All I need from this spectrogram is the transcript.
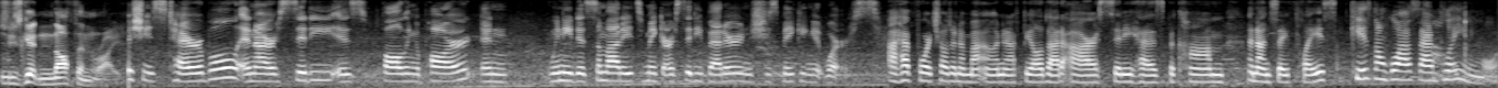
She's getting nothing right. She's terrible, and our city is falling apart, and we needed somebody to make our city better, and she's making it worse. I have four children of my own, and I feel that our city has become an unsafe place. Kids don't go outside and play anymore.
